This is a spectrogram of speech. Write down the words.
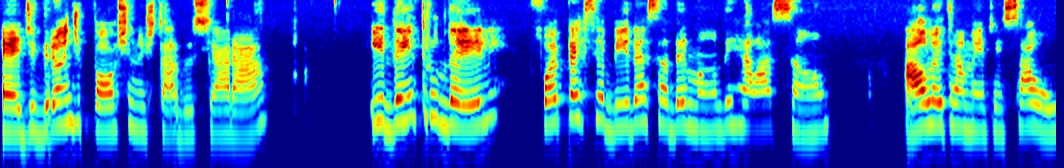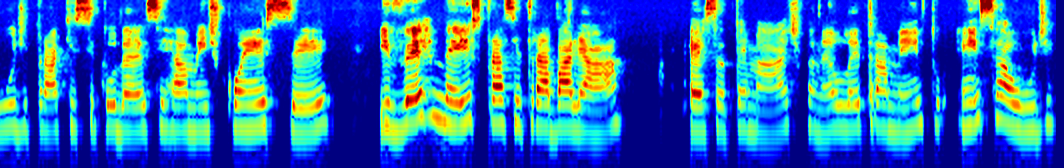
é, de grande porte no estado do Ceará, e dentro dele foi percebida essa demanda em relação ao letramento em saúde, para que se pudesse realmente conhecer e ver meios para se trabalhar essa temática, né, o letramento em saúde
